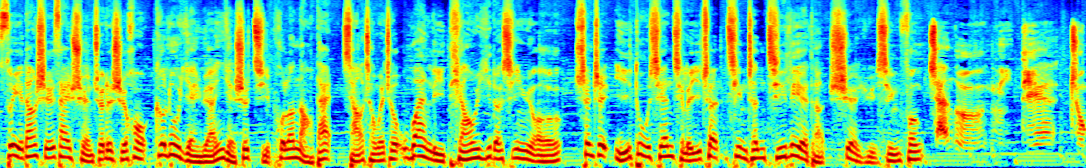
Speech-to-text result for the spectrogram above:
所以当时在选角的时候，各路演员也是挤破了脑袋，想要成为这万里挑一的幸运儿，甚至一度掀起了一阵竞争激烈的血雨腥风。然而，你爹终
